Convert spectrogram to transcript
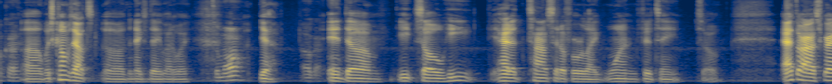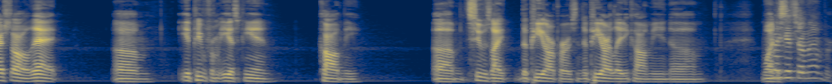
okay. Uh, which comes out uh the next day, by the way. Tomorrow? Yeah. Okay. And um, he, so he had a time set up for like one fifteen. So after I scratched all that, um, people from ESPN called me. Um, she was like the PR person. The PR lady called me and um, How wanted. did To, they get your number?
